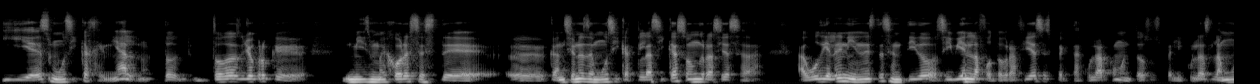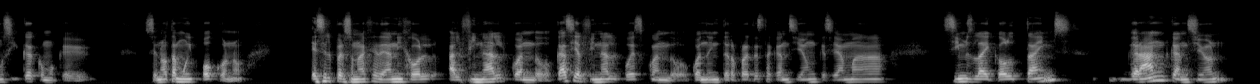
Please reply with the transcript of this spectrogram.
y es música genial, ¿no? Todas, yo creo que mis mejores este, eh, canciones de música clásica son gracias a, a Woody Allen y en este sentido, si bien la fotografía es espectacular como en todas sus películas, la música como que se nota muy poco, ¿no? Es el personaje de Annie Hall al final, cuando, casi al final, pues, cuando, cuando interpreta esta canción que se llama Seems Like Old Times. Gran canción,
